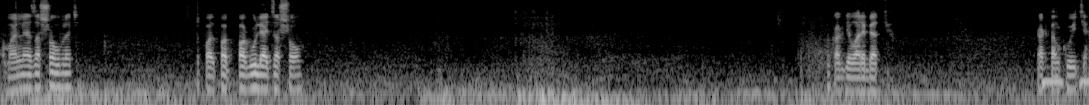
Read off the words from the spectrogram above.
Нормально я зашел, блядь. Погулять зашел. как дела, ребятки? Как танкуете?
